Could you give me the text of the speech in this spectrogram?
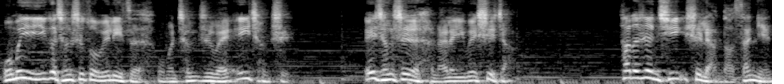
我们以一个城市作为例子，我们称之为 A 城市。A 城市来了一位市长，他的任期是两到三年。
